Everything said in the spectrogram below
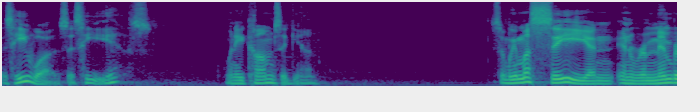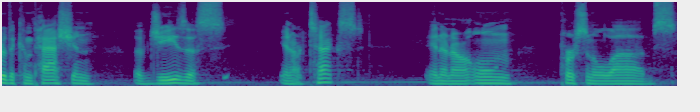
as he was, as he is, when he comes again. So we must see and, and remember the compassion of Jesus in our text and in our own personal lives.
